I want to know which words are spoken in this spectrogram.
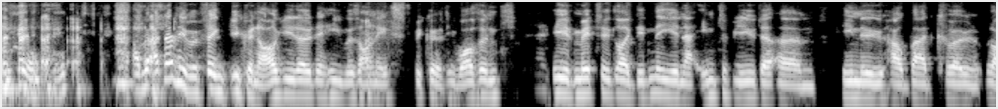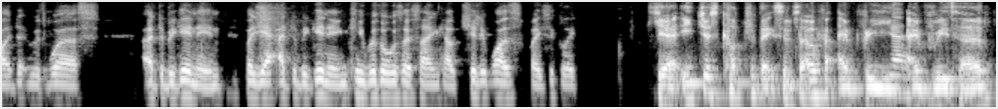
I, mean, I don't even think you can argue though that he was honest because he wasn't. He admitted, like, didn't he, in that interview that um he knew how bad Corona, like, that it was worse at the beginning, but yet at the beginning he was also saying how chill it was, basically. yeah, he just contradicts himself at every Yeah. every turn.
